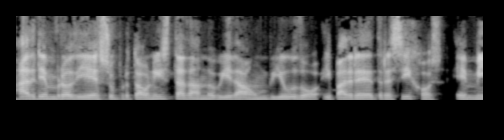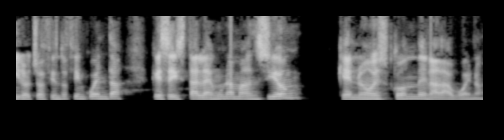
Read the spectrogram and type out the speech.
Adrien Brody es su protagonista dando vida a un viudo y padre de tres hijos en 1850 que se instala en una mansión que no esconde nada bueno.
